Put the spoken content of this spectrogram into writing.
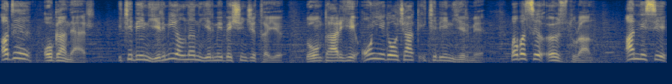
Adı Oganer. 2020 yılının 25. tayı. Doğum tarihi 17 Ocak 2020. Babası Özduran. Annesi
